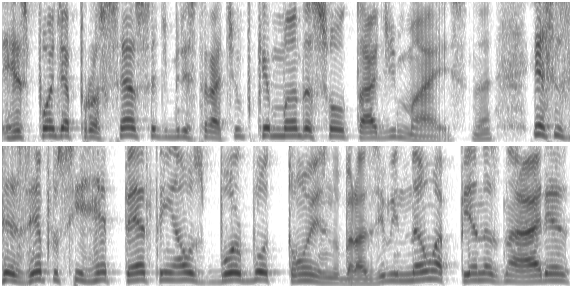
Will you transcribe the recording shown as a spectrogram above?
responde a processo administrativo porque manda soltar demais. Né? Esses exemplos se repetem aos borbotões no Brasil e não apenas na área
